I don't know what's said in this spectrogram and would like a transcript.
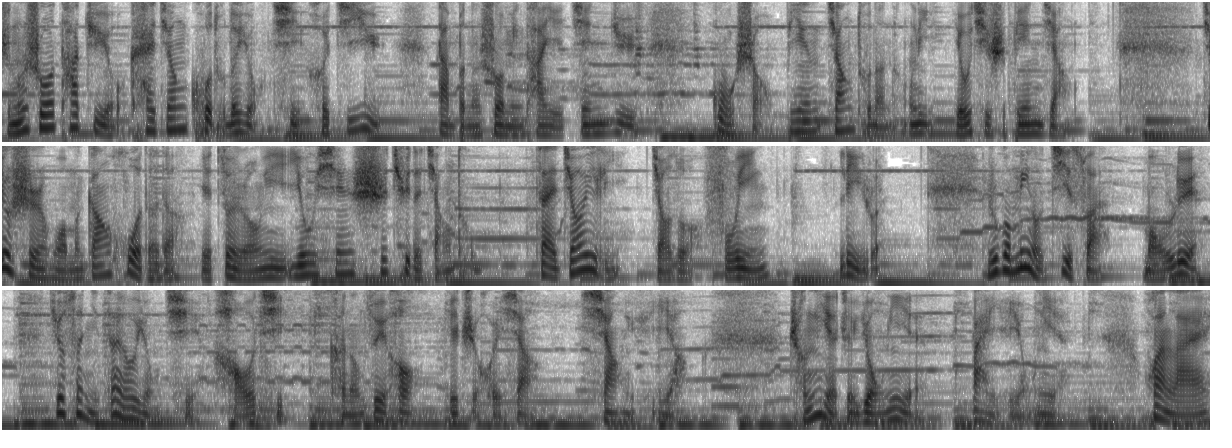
只能说他具有开疆扩土的勇气和机遇，但不能说明他也兼具固守边疆土的能力，尤其是边疆，就是我们刚获得的，也最容易优先失去的疆土，在交易里叫做浮盈利润。如果没有计算谋略，就算你再有勇气豪气，可能最后也只会像项羽一样，成也这勇也，败也勇也。换来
